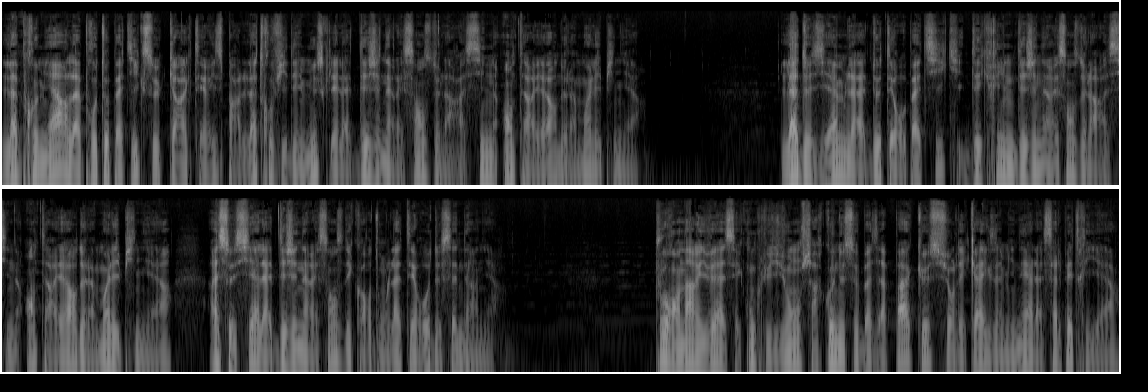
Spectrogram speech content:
La première, la protopathique, se caractérise par l'atrophie des muscles et la dégénérescence de la racine antérieure de la moelle épinière. La deuxième, la deutéropathique, décrit une dégénérescence de la racine antérieure de la moelle épinière, associée à la dégénérescence des cordons latéraux de cette dernière. Pour en arriver à ces conclusions, Charcot ne se basa pas que sur les cas examinés à la salpêtrière,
